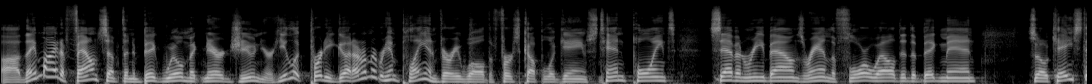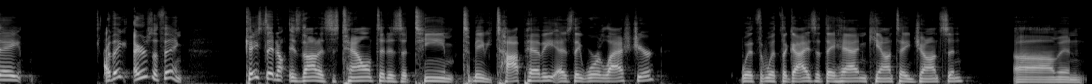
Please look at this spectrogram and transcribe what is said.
Uh, they might have found something in Big Will McNair Jr. He looked pretty good. I don't remember him playing very well the first couple of games. 10 points, seven rebounds, ran the floor well, did the big man. So K State, I think here's the thing K State is not as talented as a team, to maybe top heavy as they were last year with with the guys that they had in Keyontae Johnson. Um, and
